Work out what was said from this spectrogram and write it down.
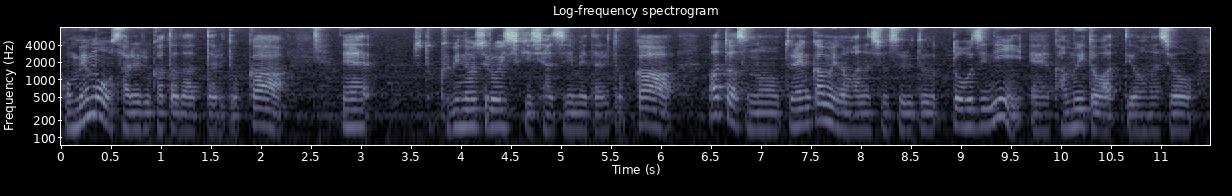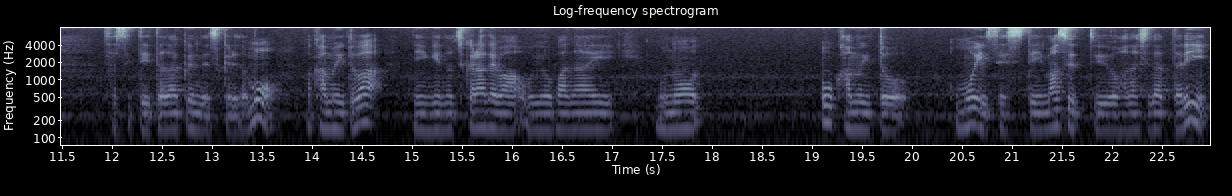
こうメモをされる方だったりとか、ね、ちょっと首の後ろを意識し始めたりとかあとはそのトレンカムイのお話をすると同時に、えー、カムイとはっていうお話をさせていただくんですけれども、まあ、カムイとは人間の力では及ばないものをカムイと思い接していますっていうお話だったり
